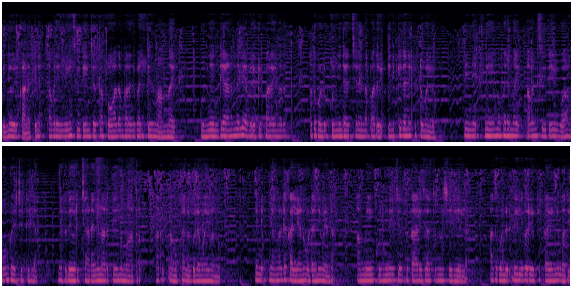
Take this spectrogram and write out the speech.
പിന്നെ ഒരു കണക്കിന് അവരെന്നെയും സീതയും ചേർത്താൽ പോവാതം പറഞ്ഞ് പരത്തിയത് നന്നായി. കുഞ്ഞ് എന്റെ ആണെന്നല്ലേ അവരൊക്കെ പറയുന്നത്? അതുകൊണ്ട് കുഞ്ഞിന്റെ അച്ഛൻ എന്ന പദവി എനിക്ക് തന്നെ കിട്ടുമല്ലോ. പിന്നെ നിയമപരമായി അവൻ സീതയെ വിവാഹവും കഴിച്ചിട്ടില്ല. വെറുതെ ഒരു ചടങ്ങ് നടത്തിയെന്ന് മാത്രം അതും നമുക്ക് അനുകൂലമായി വന്നു. പിന്നെ ഞങ്ങളുടെ കല്യാണം ഉടനെ വേണ്ട. അമ്മയും കുഞ്ഞിനെയും ചേർത്ത് താലി ചാർത്തുന്നത് ശരിയല്ല. അതുകൊണ്ട് ഡെലിവറിയൊക്കെ കഴിഞ്ഞു മതി.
